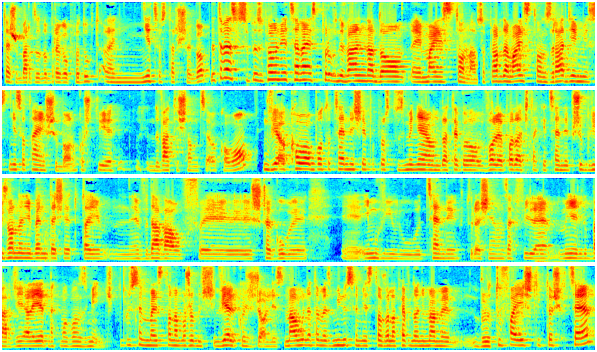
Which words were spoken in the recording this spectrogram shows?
też bardzo dobrego produktu, ale nieco starszego. Natomiast zupełnie cena jest porównywalna do e, Milestone'a. Co prawda Milestone z radiem jest nieco tańszy, bo on kosztuje 2000 około. Mówię około, bo to ceny się po prostu zmieniają, dlatego wolę podać takie ceny przybliżone, nie będę się tutaj mm, wdawał w y, szczegóły y, i mówił ceny, które się za chwilę mniej lub bardziej, ale jednak mogą zmienić. Plusem Milestone'a może być wielkość, że on jest mały, natomiast minusem jest to, że na pewno nie mamy Bluetootha, jeśli ktoś chce.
